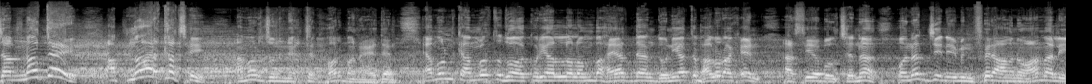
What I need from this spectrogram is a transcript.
জান্নাতে আপনার কাছে আমার জন্য একটা ঘর বানায় দেন। এমনকি আমরা তো দোয়া করি, আল্লাহ লম্বা হায়াত দেন, দুনিয়াতে ভালো রাখেন। আসিয়া বলছে, না, ওনাজ্জিনি মিন ফেরাউন ও আমালি।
